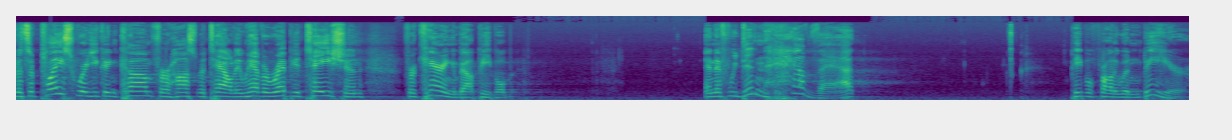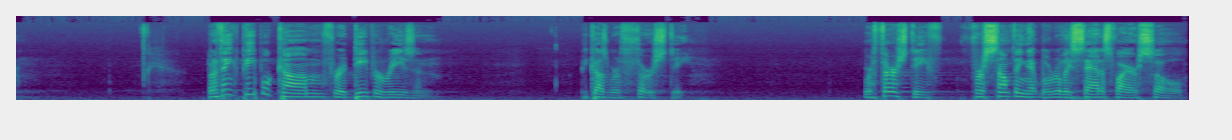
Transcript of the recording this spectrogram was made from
But it's a place where you can come for hospitality. We have a reputation for caring about people. And if we didn't have that, people probably wouldn't be here. But I think people come for a deeper reason because we're thirsty. We're thirsty for something that will really satisfy our soul.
